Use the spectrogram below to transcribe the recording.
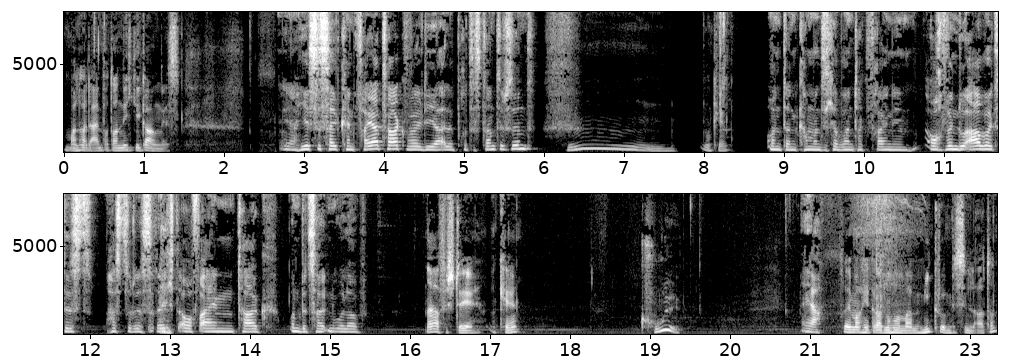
man halt einfach dann nicht gegangen ist. Ja, hier ist es halt kein Feiertag, weil die ja alle protestantisch sind. Hm. Okay. Und dann kann man sich aber einen Tag frei nehmen. Auch wenn du arbeitest, hast du das Recht auf einen Tag unbezahlten Urlaub. Ah, verstehe. Okay. Cool. Ja. So, ich mache hier gerade nochmal mein Mikro ein bisschen lauter.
